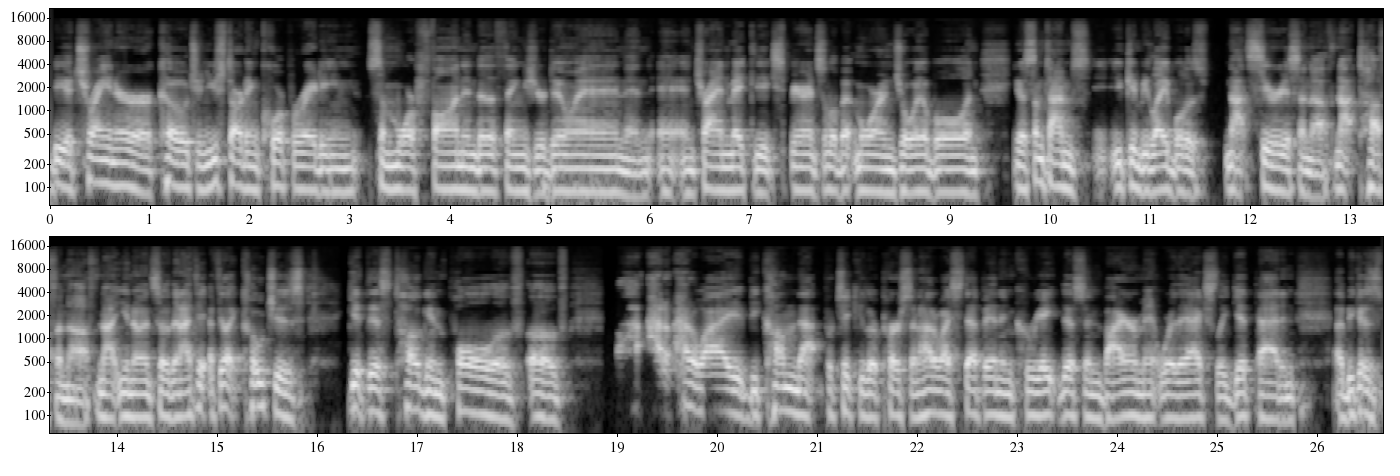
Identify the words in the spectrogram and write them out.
be a trainer or a coach and you start incorporating some more fun into the things you're doing and, and try and make the experience a little bit more enjoyable. And, you know, sometimes you can be labeled as not serious enough, not tough enough, not, you know, and so then I think, I feel like coaches get this tug and pull of, of, how do, how do I become that particular person? How do I step in and create this environment where they actually get that? And uh, because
